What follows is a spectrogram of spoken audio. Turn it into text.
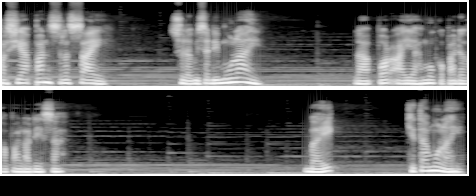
Persiapan selesai. Sudah bisa dimulai. Lapor ayahmu kepada kepala desa. Baik, kita mulai.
